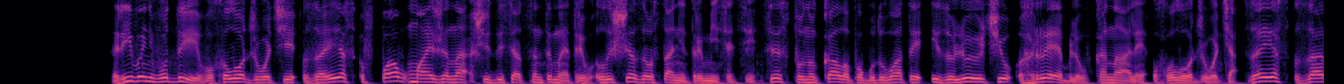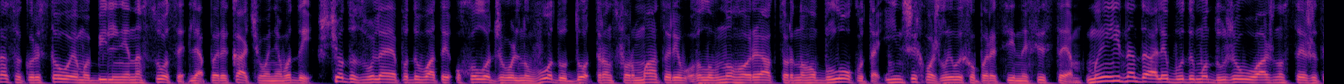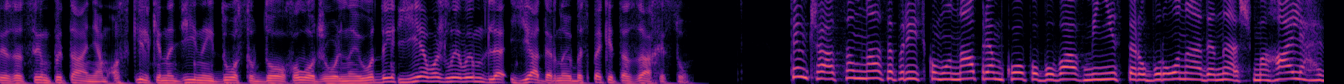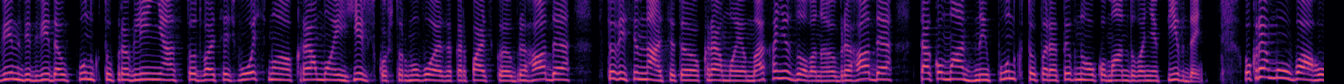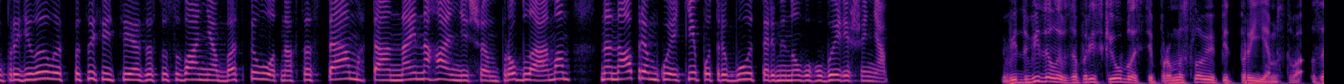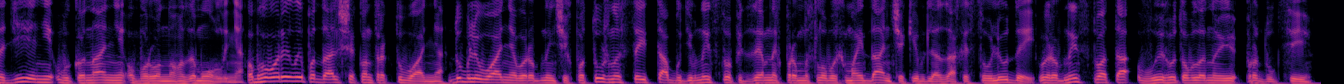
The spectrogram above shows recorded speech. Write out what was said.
Рівень води в охолоджувачі ЗАЕС впав майже на 60 сантиметрів лише за останні три місяці. Це спонукало побудувати ізолюючу греблю в каналі охолоджувача. ЗАЕС зараз використовує мобільні насоси для перекачування води, що дозволяє подавати охолоджувальну воду до трансформаторів головного реакторного блоку та інших важливих операційних систем. Ми і надалі будемо дуже уважно стежити за цим питанням, оскільки надійний доступ до охолоджувальної води є важливим для ядерної безпеки та захисту. Тим часом на запорізькому напрямку побував міністр оборони Денис Шмигаль. Він відвідав пункт управління 128-ї окремої гірсько-штурмової закарпатської бригади, 118-ї окремої механізованої бригади та командний пункт оперативного командування Південь. Окрему увагу приділили специфіці застосування безпілотних систем та найнагальнішим проблемам на напрямку, які потребують термінового вирішення. Відвідали в Запорізькій області промислові підприємства, задіяні у виконанні оборонного замовлення, обговорили подальше контрактування, дублювання виробничих потужностей та будівництво підземних промислових майданчиків для захисту людей, виробництва та виготовленої продукції.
